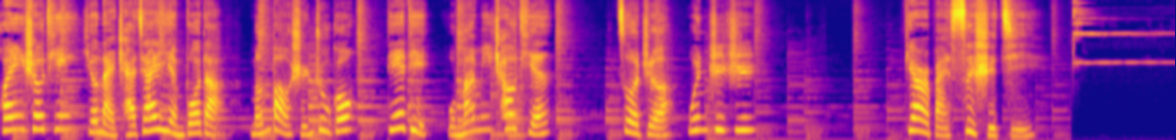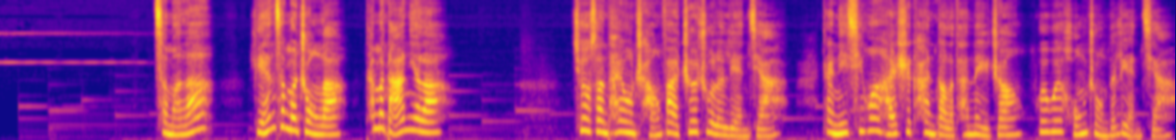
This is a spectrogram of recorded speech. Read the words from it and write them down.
欢迎收听由奶茶嘉一演播的《萌宝神助攻》，爹地我妈咪超甜，作者温芝芝。第二百四十集。怎么了？脸怎么肿了？他们打你了？就算他用长发遮住了脸颊，但倪清欢还是看到了他那张微微红肿的脸颊。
